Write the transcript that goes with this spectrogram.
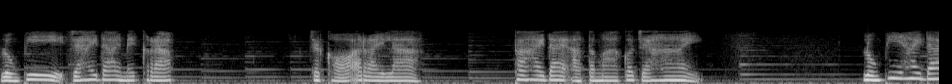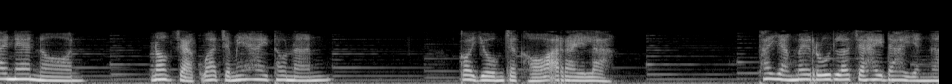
หลวงพี่จะให้ได้ไหมครับ จะขออะไรล่ะ ถ้าให้ได้อาตมาก็จะให้ หลวงพี่ให้ได้แน่นอน นอกจากว่าจะไม่ให้เท่านั้น ก็โยมจะขออะไรล่ะ ถ้ายังไม่รู้แล้วจะให้ได้ยังไง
